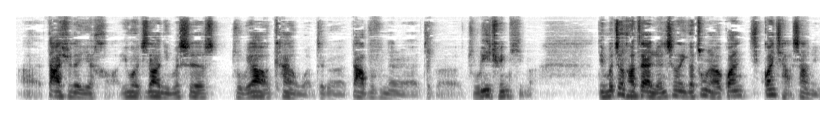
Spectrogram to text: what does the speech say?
啊，大学的也好，因为我知道你们是主要看我这个大部分的这个主力群体嘛，你们正好在人生的一个重要关关卡上面，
